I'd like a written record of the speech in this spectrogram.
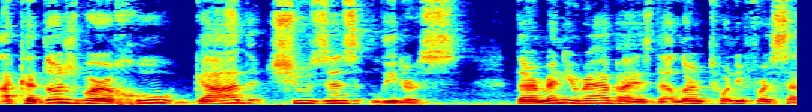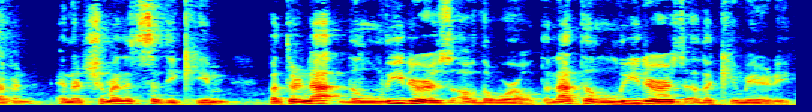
Akadosh Baruch Hu, God chooses leaders. There are many rabbis that learn 24 7 and are tremendous tzaddikim, but they're not the leaders of the world. They're not the leaders of the community.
